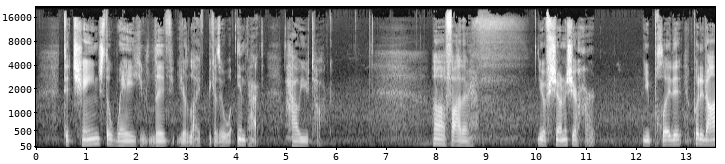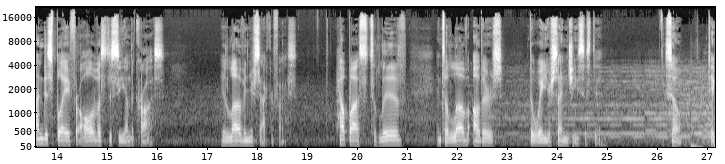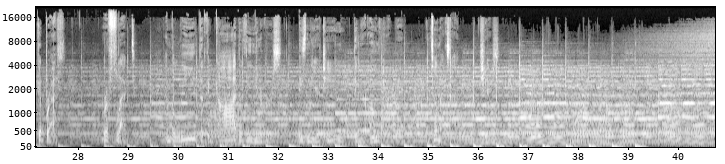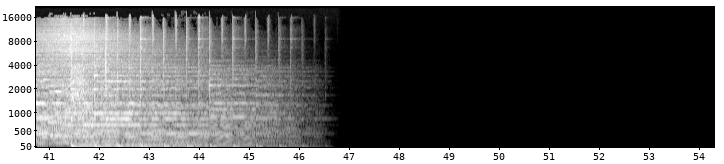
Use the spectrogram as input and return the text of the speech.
to change the way you live your life because it will impact how you talk? Oh, Father, you have shown us your heart. You put it, put it on display for all of us to see on the cross. Your love and your sacrifice. Help us to live and to love others the way your son Jesus did. So take a breath, reflect, and believe that the God of the universe is near to you than your own heartbeat. Until next time, cheers.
